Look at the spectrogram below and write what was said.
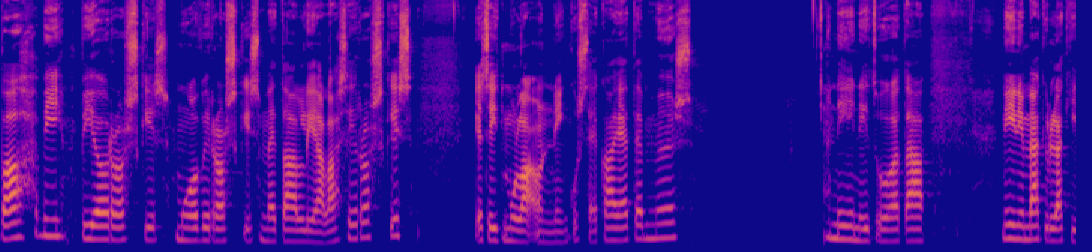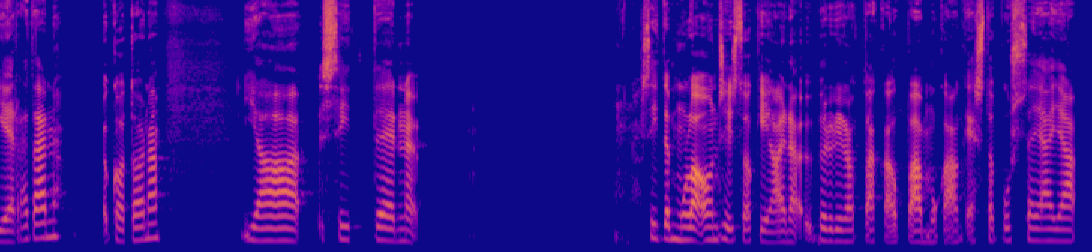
pahvi, bioroskis, muoviroskis, metalli- ja lasiroskis. Ja sitten mulla on niinku sekajäte myös. Niin, niin, tuota, niin, niin mä kyllä kierrätän kotona. Ja sitten, sitten mulla on siis toki aina, pyrin ottaa kauppaan mukaan kestopusseja ja,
